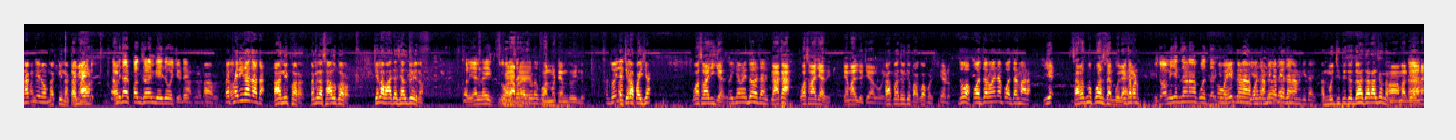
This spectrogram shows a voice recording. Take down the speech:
નક્કી નો નક્કી નક્કી. તમે તાર પગ જણાઈને બે જવો સારું ફરી ના જાતા. હા નહીં ફરક. તમે તો સારું કરો. કેટલા વાજા ચાલ જોઈએ ને કળિયાલ નહીં આપણે ફોનમાં ટાઈમ જોઈ લ્યો જોઈ લે કેટલા પૈસા? ઓસ વાજી ગયા છે. પૈસા દસ હજાર રૂપિયા. કાકા ઓસ વાજ્યા છે. તેમ આલજો ચાલ હોય? હાથ વાગે ભાગવા પડશે. હેડો. જુઓ પાંચ હજાર હોય ને પાંચ હજાર મારા. એ શરતમાં પોસ હજાર બોલ્યા પણ એ તો અમે એક જણા પોચ હજાર ઓહો, એક જણા પાંચ અમે તો બે જણા કીધા? અને મુજીથી જે દસ હજાર આલશો ને હા અમારે બે ને.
